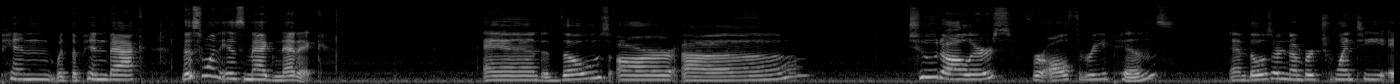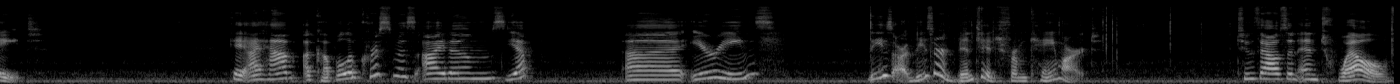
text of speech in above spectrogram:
pin with the pin back. This one is magnetic. And those are... Uh, $2 for all three pins, and those are number 28. Okay, I have a couple of Christmas items. Yep. Uh, earrings. These are these are vintage from Kmart. 2012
